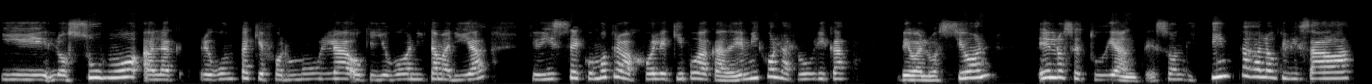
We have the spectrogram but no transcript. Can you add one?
y lo sumo a la pregunta que formula o que llegó Anita María, que dice cómo trabajó el equipo académico las rúbricas de evaluación en los estudiantes. ¿Son distintas a la utilizada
